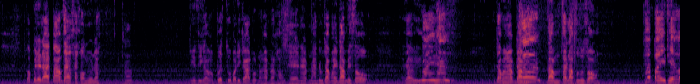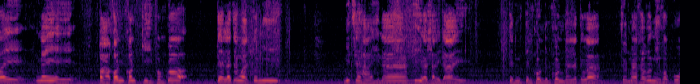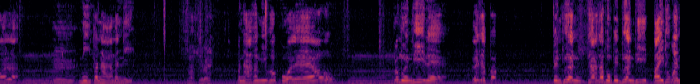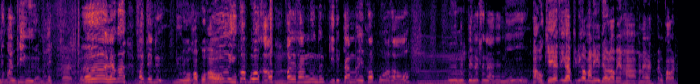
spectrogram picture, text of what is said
ก็เป็นรายได้ป้าล์มแต่ก็ขายของอยู่นะครับ นี่สิครับเขาเปิดตัวบริการผมนะครับนะของแท้นะครับนะรู้จักไหมดำเอโซ่รู้จักไม่ถ้ารู้จักไหมครับดถ้าำดำสายลับศูนย์สองถ้าไปแถวไอ้ในไอ้ป่าคอนคอนกรีตผมก็ แต่ละจังหวัดก็มีมิตรสหายนะ ที่อาศัยได้ เป็นเป็นคนเป็นคนไปนะแต่ว่า ส่วนมากเขาก็มีครอบครัวแล้วล่ะ อืม อืมนี่ปัญหามันนี่ อะคืออะไรปัญหาเขามีครอบครัวแล้ว อืมก็เหมือนพี่แหละ แล้วจะแบบเป็นเพื่อน ถ้าถ้าผมเป็นเพื่อนพี่ไปทุกวันทุกวันพี่เบื่อไหม ใช่มันก็เอดู อ แล้วก็เขาจะอยู่อยู่กับครอบครัวเขาเอออยู่ครอบครัวเขา อืม เขาจะทำนู่นทำกิจกรรมไอ้ครอบครัวเขามเออมันเป็นลักษณะแบบนี้ อะโอเคสิครับคลิปนี้ก็ประมาณนี้เดี๋ยวเราไปหาข้างในกันไปกุ๊กก่อน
